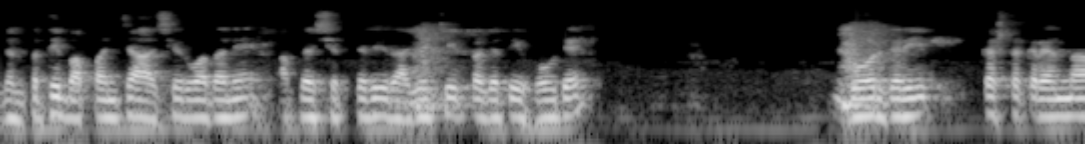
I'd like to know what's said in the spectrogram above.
गणपती बाप्पांच्या आशीर्वादाने आपल्या शेतकरी राजाची प्रगती होऊ दे. गोरगरीब कष्टकऱ्यांना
